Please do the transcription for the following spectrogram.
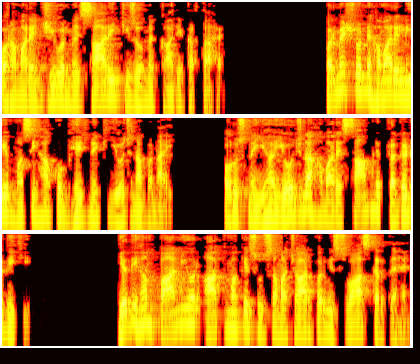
और हमारे जीवन में सारी चीज़ों में कार्य करता है। परमेश्वर ने हमारे लिए मसीहा को भेजने की योजना बनाई और उसने यह योजना हमारे सामने प्रकट भी की। यदि हम पानी और आत्मा के सुसमाचार पर विश्वास करते हैं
